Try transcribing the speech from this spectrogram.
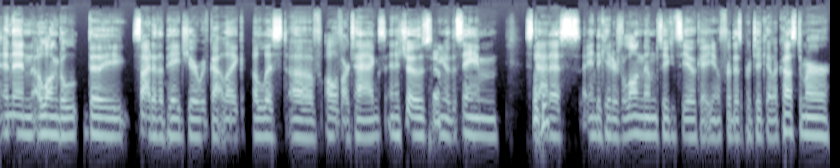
And then along the the side of the page here, we've got like a list of all of our tags, and it shows Yep. you know the same mm-hmm. status indicators along them, so you can see okay, you know for this particular customer,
